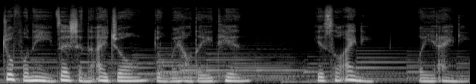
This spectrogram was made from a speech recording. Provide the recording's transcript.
祝福你在神的爱中有美好的一天。耶稣爱你，我也爱你。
